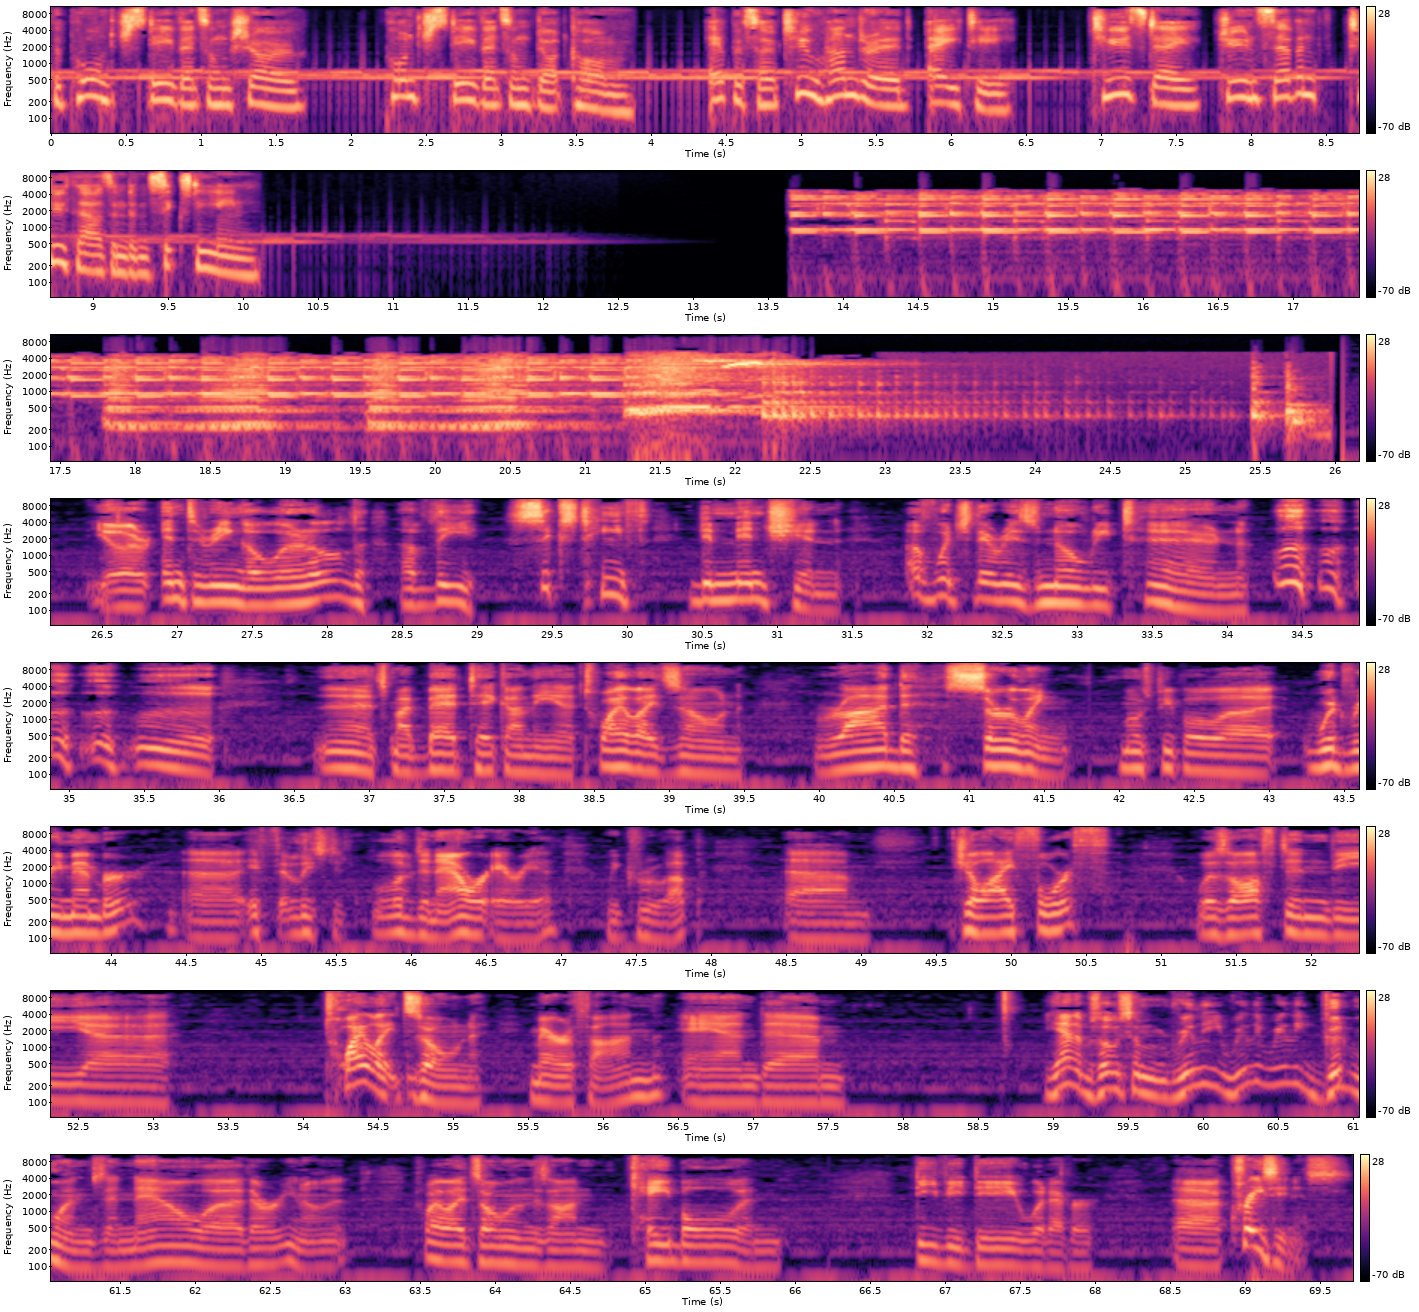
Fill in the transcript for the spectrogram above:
The Paunch Stevenson Show. PaunchStevenson.com. Episode 280. Tuesday, June 7th, 2016. You're entering a world of the 16th dimension, of which there is no return. That's my bad take on the uh, Twilight Zone. Rod Serling. Most people uh, would remember, uh, if at least lived in our area, we grew up. Um, July 4th was often the uh, Twilight Zone marathon, and um, yeah, there was always some really, really, really good ones, and now uh, they're you know, Twilight Zone is on cable and DVD, whatever. Uh, craziness.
